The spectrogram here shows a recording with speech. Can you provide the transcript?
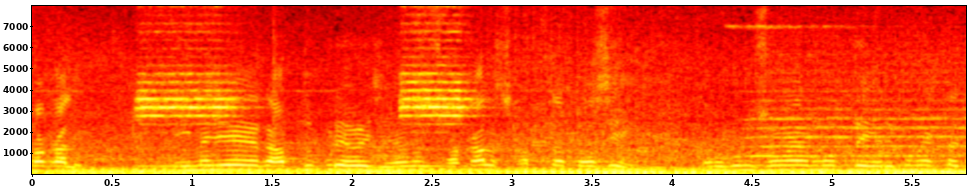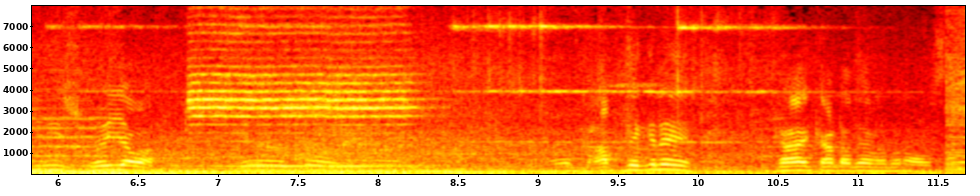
সকালে, এই না যে রাত দুপুরে হয়েছে, যেমন সকাল সাতটা দশে ওরকম সময়ের মধ্যে এরকম একটা জিনিস হয়ে যাওয়া তো, ভাবতে গেলে গায়ে কাটা দেওয়ার মতন অবস্থা।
